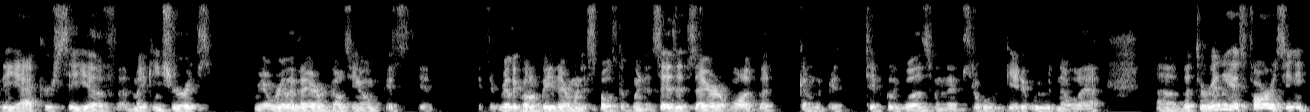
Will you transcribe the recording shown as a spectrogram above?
the accuracy of, of making sure it's you know really there because you know it's it, is it really going to be there when it's supposed to when it says it's there or what but it typically was when the store would get it we would know that uh, but to really as far as any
